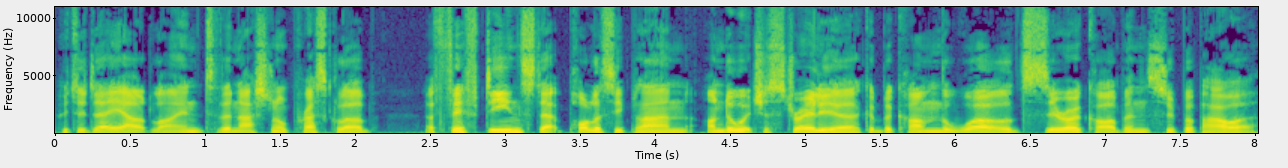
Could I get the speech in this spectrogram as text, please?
who today outlined to the National Press Club a 15 step policy plan under which Australia could become the world's zero carbon superpower.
